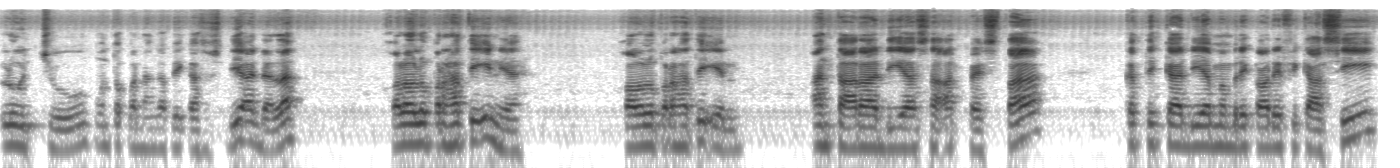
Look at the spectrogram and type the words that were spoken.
lucu untuk menanggapi kasus dia adalah kalau lu perhatiin ya kalau lu perhatiin antara dia saat pesta ketika dia memberi klarifikasi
